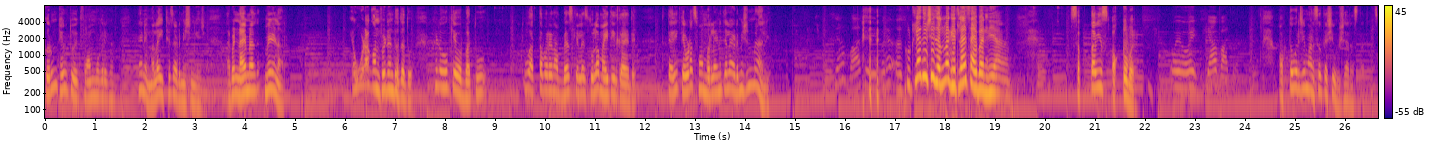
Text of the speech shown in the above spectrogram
करून ठेवतो एक फॉर्म वगैरे कर. नाही नाही मला इथेच ॲडमिशन घ्यायची. आपण नाही मिळालं. मिळणार. एवढा कॉन्फिडंट होता तो. म्हटलं ओके बाबा तू तू आत्तापर्यंत अभ्यास केलास तुला माहिती काय ते. त्यांनी तेवढाच फॉर्म भरला आणि त्याला ॲडमिशन मिळाली. कुठल्या दिवशी जन्म घेतलाय साहेबांनी या? सत्तावीस ऑक्टोबर. क्या बात ऑक्टोबरची माणसं तशी हुशार असतातच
